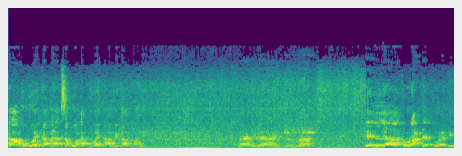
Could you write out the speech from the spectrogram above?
تابوك ويتاما أكسبو حد ويتا أمريكا بحني لا إله إلا الله. إلا كورعت توعدي.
